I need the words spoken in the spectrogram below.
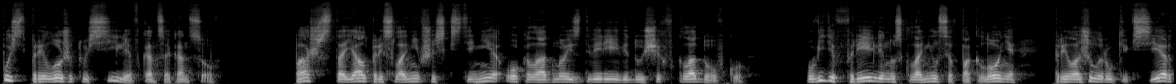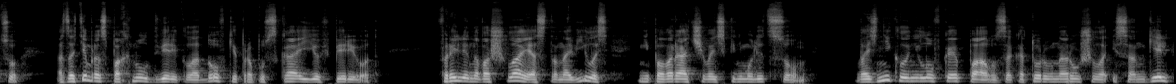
Пусть приложит усилия в конце концов. Паш стоял, прислонившись к стене около одной из дверей, ведущих в кладовку. Увидев фрейлину, склонился в поклоне, приложил руки к сердцу, а затем распахнул двери кладовки, пропуская ее вперед. Фрейлина вошла и остановилась, не поворачиваясь к нему лицом. Возникла неловкая пауза, которую нарушила Исангель,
